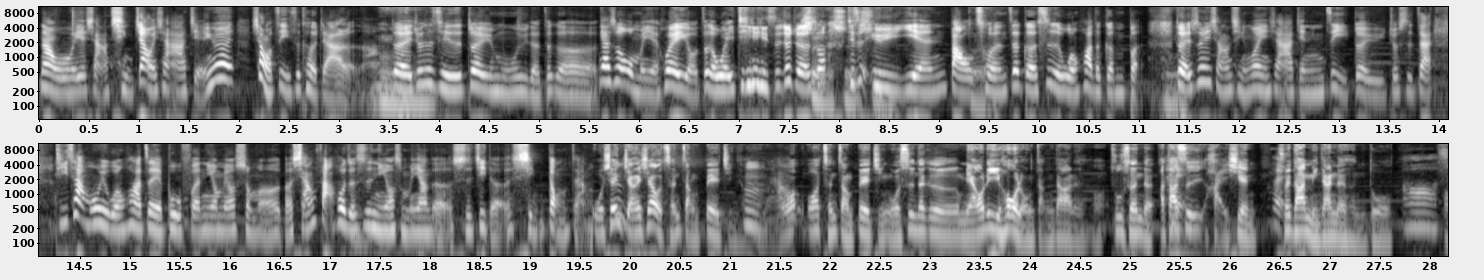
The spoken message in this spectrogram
那我也想请教一下阿姐，因为像我自己是客家人啊，嗯、对，就是其实对于母语的这个，应该说我们也会有这个危机意识，就觉得说，其实语言保存这个是文化的根本。对，对，所以想请问一下阿姐，您自己对于就是在提倡母语文化这一部分，你有没有什么的想法，或者是你有什么样的？实际的行动，这样。我先讲一下我成长背景好了。嗯，我我成长背景，我是那个苗栗后龙长大的哦，出生的啊。他是海线，所以他闽南人很多哦。是。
